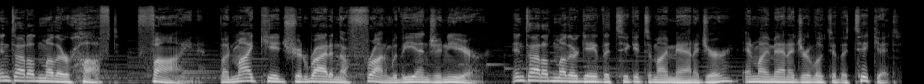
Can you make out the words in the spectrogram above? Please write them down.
Entitled mother huffed, Fine, but my kid should ride in the front with the engineer. Entitled mother gave the ticket to my manager, and my manager looked at the ticket.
